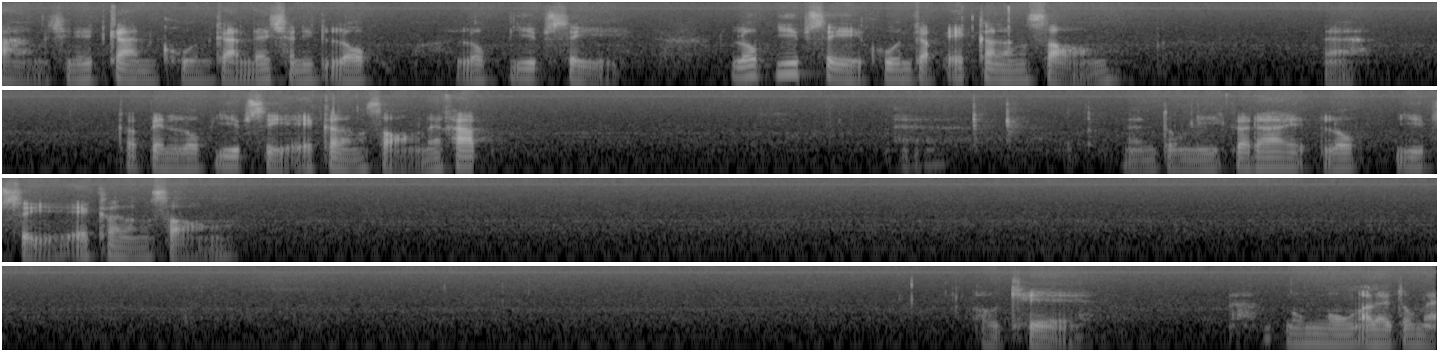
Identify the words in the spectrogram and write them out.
ต่างชนิดกันคูณกันได้ชนิดลบ ลบ 24 ลบ 24 คูณกับ x กำลังสองนะก็เป็นลบ 24 x กำลังสองนะครับ นั้นตรงนี้ก็ได้ลบ 24 x กำลังสองโอเค งง ๆ อะไรตรงไหน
